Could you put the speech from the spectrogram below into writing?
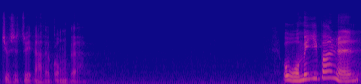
就是最大的功德。我们一般人。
